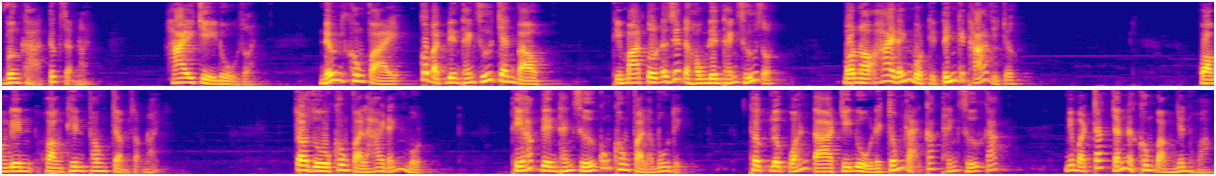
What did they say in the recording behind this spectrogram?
Vương Khả tức giận nói. Hai chỉ đủ rồi. Nếu như không phải có Bạch Liên Thánh Sứ chen vào thì Ma Tôn đã giết được Hồng Liên Thánh Sứ rồi. Bọn họ hai đánh một thì tính cái thá gì chứ? Hoàng Liên, Hoàng Thiên Phong trầm giọng nói. Cho dù không phải là hai đánh một, thì Hắc Liên Thánh Sứ cũng không phải là vô địch. Thực lực quán ta chỉ đủ để chống lại các thánh sứ khác, nhưng mà chắc chắn là không bằng nhân hoàng.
